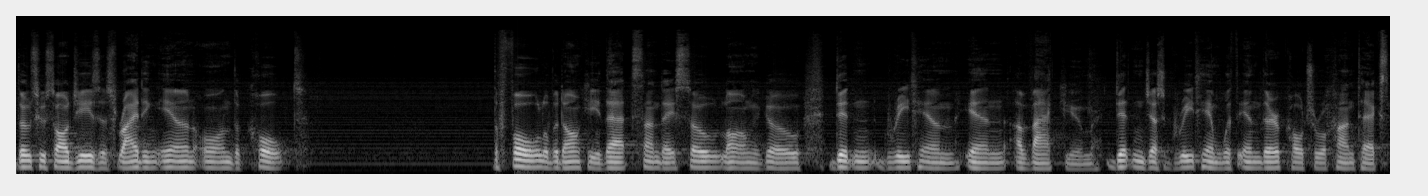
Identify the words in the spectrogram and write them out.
Those who saw Jesus riding in on the colt, the foal of a donkey that Sunday so long ago, didn't greet him in a vacuum, didn't just greet him within their cultural context.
